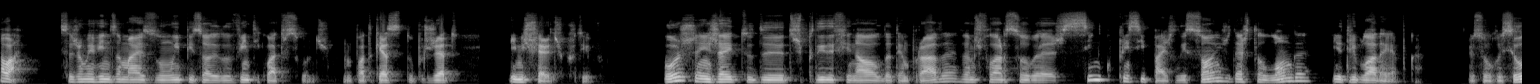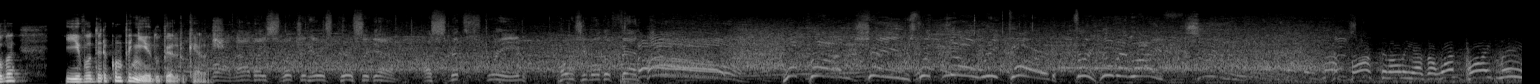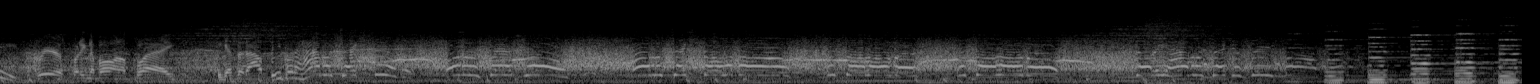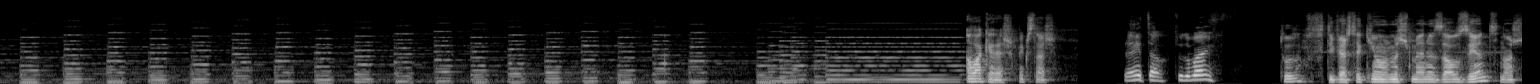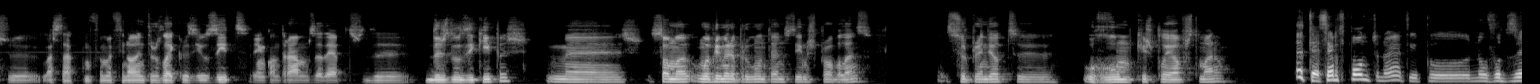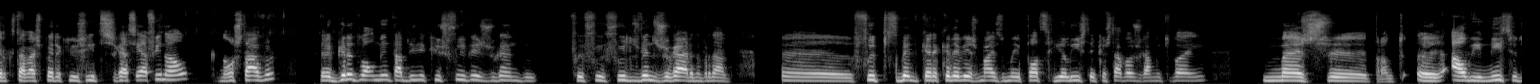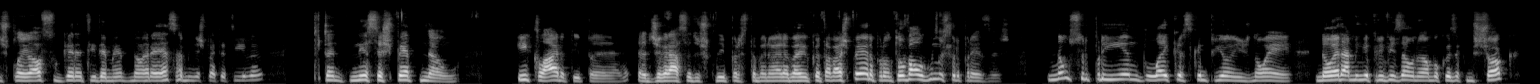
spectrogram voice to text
Olá, sejam bem-vindos a mais um episódio do 24 Segundos, um podcast do projeto Hemisfério Desportivo. Hoje, em jeito de despedida final da temporada, vamos falar sobre as cinco principais lições desta longa e atribulada época. Eu sou o Rui Silva e vou ter a companhia do Pedro Quedas. Boston only has a one-point lead. Greer's putting the ball on a play. He gets it out deep, and Havlicek steals it. Over the Sand Road. Havlicek stole the ball. It's all over. It's all over. Johnny Havlicek is being Olá, Quedas, como é que estás? Então, tudo bem? Tudo. Tiveste aqui umas semanas ausente. Nós, eh, lá está, como foi uma final entre os Lakers e os Heat, encontramos adeptos de, das duas equipas. Mas só uma, uma primeira pergunta antes de irmos para o balanço. Surpreendeu-te o rumo que os playoffs tomaram? Até certo ponto, não é? Tipo, não vou dizer que estava à espera que os Heat chegassem à final, que não estava. Uh, gradualmente, à medida que os fui ver jogando, fui, fui, fui vendo jogar, na verdade, uh, fui percebendo que era cada vez mais uma hipótese realista, que eu estava a jogar muito bem mas eh, pronto, eh, ao início dos playoffs, garantidamente não era essa a minha expectativa, portanto, nesse aspecto, não. E claro, tipo, a, a, desgraça dos Clippers também não era bem o que eu estava à espera. Pronto, houve algumas surpresas. Não me surpreende Lakers campeões, não é? Não era a minha previsão, não é uma coisa que me choque,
